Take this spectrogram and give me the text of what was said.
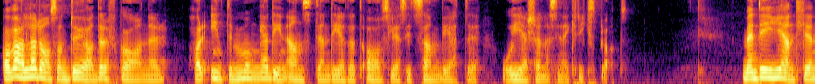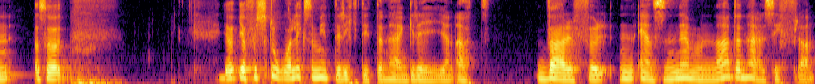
Av alla de som dödar afghaner har inte många din anständighet att avslöja sitt samvete och erkänna sina krigsbrott. Men det är ju egentligen, alltså, jag, jag, förstår liksom inte riktigt den här grejen att varför ens nämna den här siffran?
